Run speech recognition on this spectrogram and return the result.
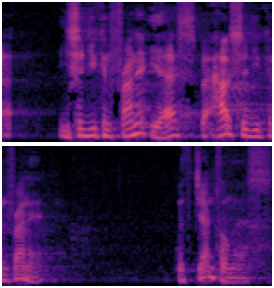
Uh, should you confront it? Yes, but how should you confront it? With gentleness.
